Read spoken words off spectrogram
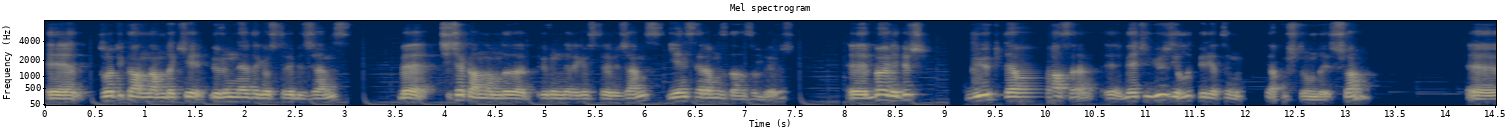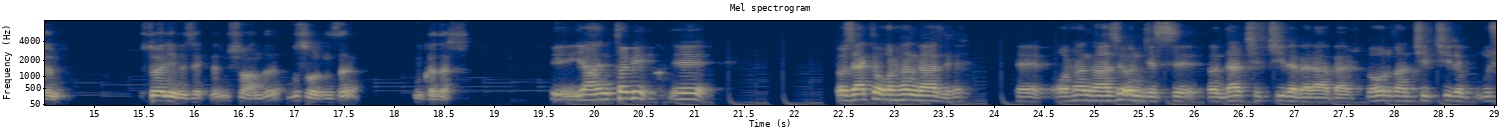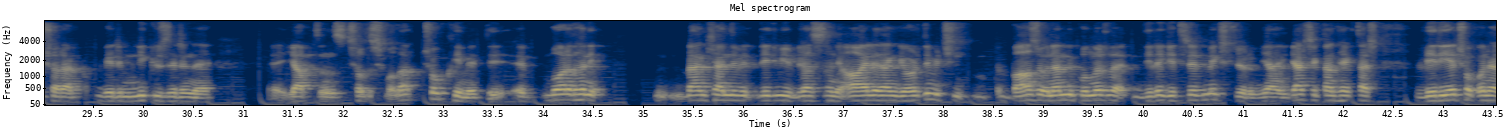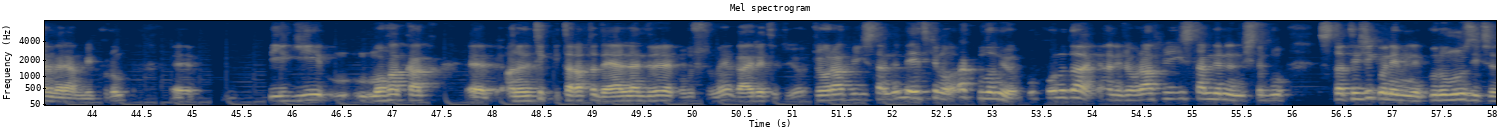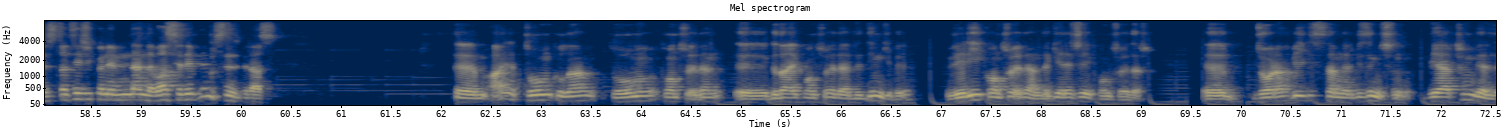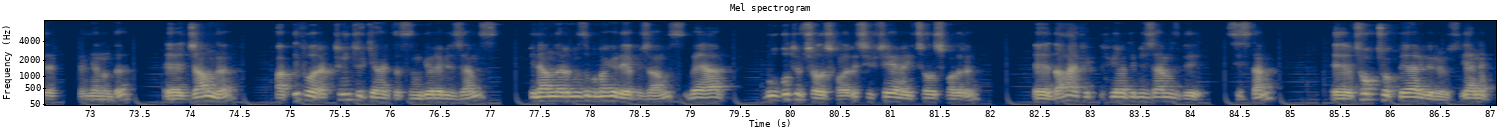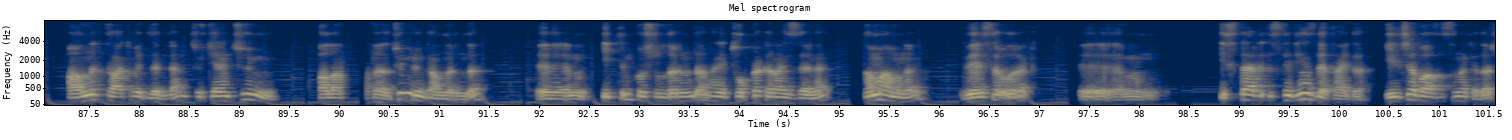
E, tropik anlamdaki ürünleri de gösterebileceğimiz ve çiçek anlamında da ürünleri gösterebileceğimiz yeni seramızı da hazırlıyoruz. E, böyle bir büyük, devasa, e, belki 100 yıllık bir yatırım yapmış durumdayız şu an. E, söyleyebileceklerim şu anda bu sorunuza bu kadar. E, Yani tabii e, özellikle Orhan Gazi, e, Orhan Gazi öncesi Önder Çiftçi ile beraber doğrudan çiftçiyle buluşarak verimlilik üzerine yaptığınız çalışmalar çok kıymetli. E, bu arada hani ben kendimi dediğim gibi biraz hani aileden gördüğüm için bazı önemli konuları da dile getirebilmek istiyorum. Yani gerçekten Hektaş veriye çok önem veren bir kurum. E, bilgiyi muhakkak e, analitik bir tarafta değerlendirerek oluşturmaya gayret ediyor. Coğrafi bilgi sistemlerini etkin olarak kullanıyor. Bu konuda yani coğrafi bilgi sistemlerinin işte bu stratejik önemini kurumunuz için stratejik öneminden de bahsedebilir misiniz biraz? E, aynı tohum kullanan, tohumu kontrol eden, e, gıdayı kontrol eder dediğim gibi veriyi kontrol eden de geleceği kontrol eder. e, coğrafi bilgi sistemleri bizim için diğer tüm verilerin yanında e, canlı, aktif olarak tüm Türkiye haritasını görebileceğimiz, planlarımızı buna göre yapacağımız veya bu, bu tür çalışmaları, çiftçiye yönelik çalışmaları e, daha efektif yönetebileceğimiz bir sistem. E, çok çok değer görüyoruz. Yani anlık takip edilebilen Türkiye'nin tüm alanları, tüm ürün gamlarında e, iklim koşullarında hani toprak analizlerine tamamını verisel olarak e, ister istediğiniz detayda ilçe bazlısına kadar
